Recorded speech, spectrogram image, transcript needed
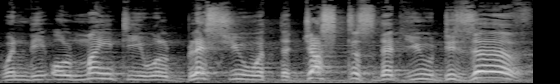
when the Almighty will bless you with the justice that you deserve.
